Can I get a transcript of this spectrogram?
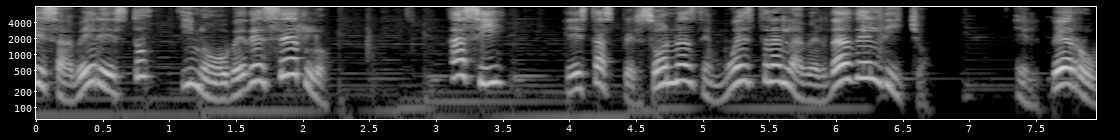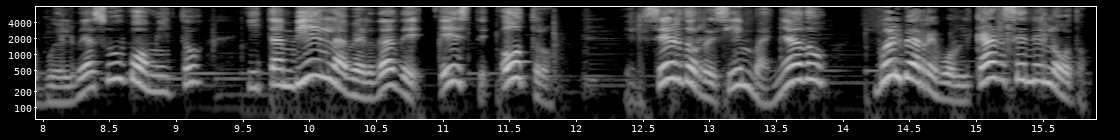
que saber esto y no obedecerlo. Así, estas personas demuestran la verdad del dicho. El perro vuelve a su vómito y también la verdad de este otro. El cerdo recién bañado vuelve a revolcarse en el lodo.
